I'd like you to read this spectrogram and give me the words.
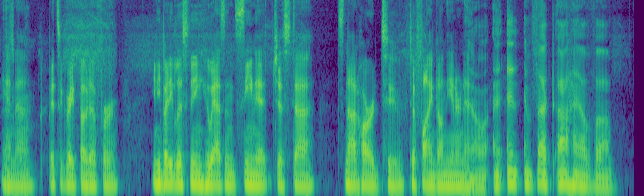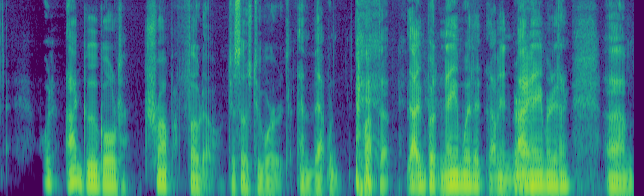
That's and correct. uh, it's a great photo for anybody listening who hasn't seen it. Just uh, it's not hard to to find on the internet. You know, and, and in fact, I have uh, what I googled Trump photo, just those two words, and that one popped up. I didn't put name with it. I mean, my Right. name or anything, um,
